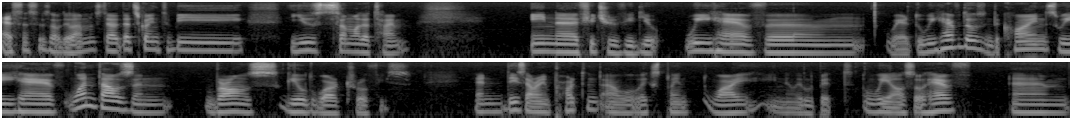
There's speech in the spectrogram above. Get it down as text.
essences of the elements that that's going to be used some other time in a future video. We have um, where do we have those? In the coins. We have 1000 bronze guild war trophies. And these are important. I will explain why in a little bit. We also have um,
